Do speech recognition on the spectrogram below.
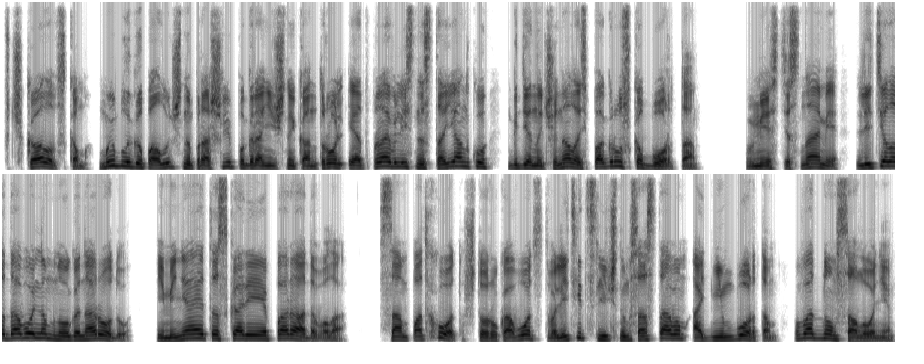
В Чкаловском мы благополучно прошли пограничный контроль и отправились на стоянку, где начиналась погрузка борта. Вместе с нами летело довольно много народу, и меня это скорее порадовало. Сам подход, что руководство летит с личным составом одним бортом, в одном салоне.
